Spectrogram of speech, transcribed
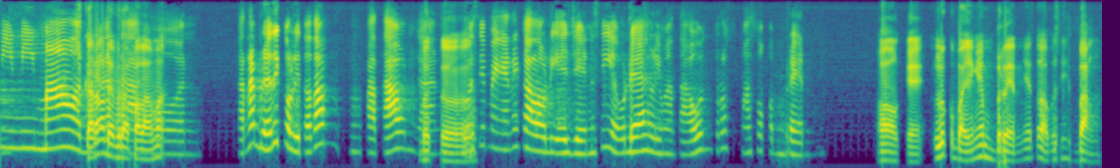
minimal Sekarang udah berapa lama? tahun. karena berarti kalau di total empat tahun kan. Betul. gue sih pengennya kalau di agensi ya udah lima tahun terus masuk ke brand Oke, lu kebayangnya brandnya tuh apa sih? Bang.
